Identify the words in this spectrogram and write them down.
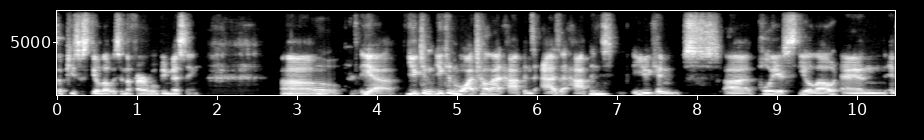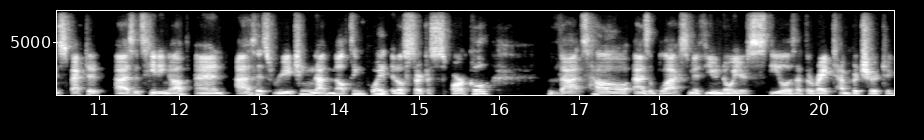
the piece of steel that was in the fire will be missing. Um, oh. yeah, you can you can watch how that happens as it happens. You can uh, pull your steel out and inspect it as it's heating up, and as it's reaching that melting point, it'll start to sparkle. That's how, as a blacksmith, you know your steel is at the right temperature to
